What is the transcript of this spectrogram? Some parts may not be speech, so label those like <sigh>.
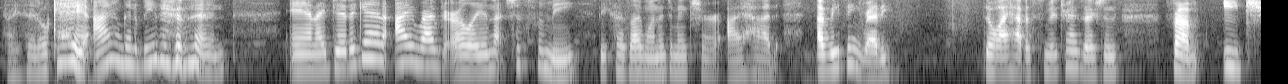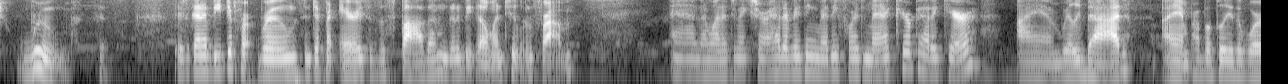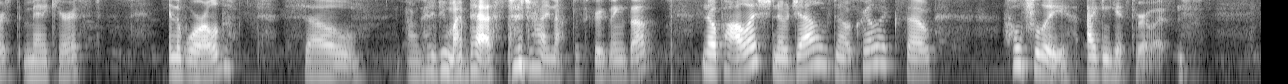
So I said, okay, I am going to be <laughs> there then. And I did again. I arrived early, and that's just for me because I wanted to make sure I had everything ready. So I have a smooth transition from each room because there's going to be different rooms and different areas of the spa that I'm going to be going to and from. And I wanted to make sure I had everything ready for his manicure pedicure. I am really bad. I am probably the worst manicurist in the world. So I'm going to do my best <laughs> to try not to screw things up. No polish, no gels, no acrylic. So hopefully I can get through it.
